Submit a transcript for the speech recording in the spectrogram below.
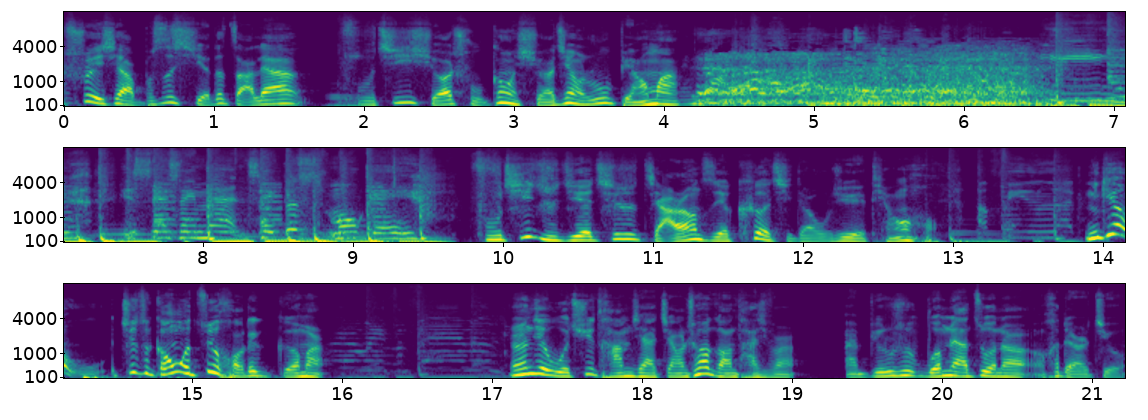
说一下，不是显得咱俩夫妻相处更相敬如宾吗？夫妻之间其实家人之间客气点，我觉得也挺好。你看，我就是跟我最好的哥们儿，人家我去他们家，经常跟他媳妇儿。啊，比如说我们俩坐那儿喝点酒，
